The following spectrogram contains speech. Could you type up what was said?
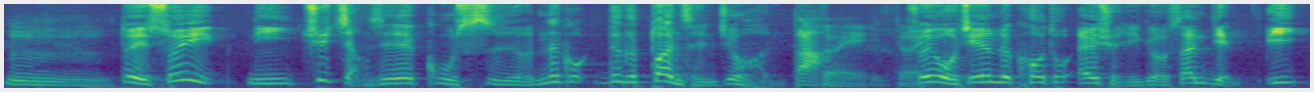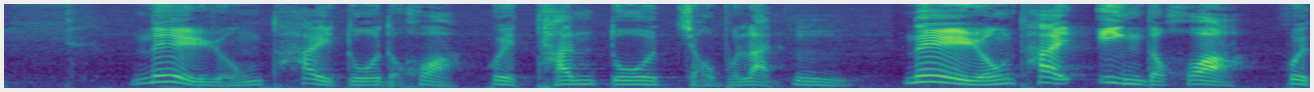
嗯，对，所以你去讲这些故事，那个那个断层就很大。对，对，所以我今天的 call to action 一个有三点：一，内容太多的话会贪多嚼不烂；嗯，内容太硬的话会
